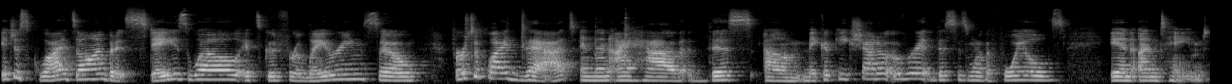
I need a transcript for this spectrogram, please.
it just glides on, but it stays well. It's good for layering. So first applied that, and then I have this um, Makeup Geek shadow over it. This is one of the foils in Untamed.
